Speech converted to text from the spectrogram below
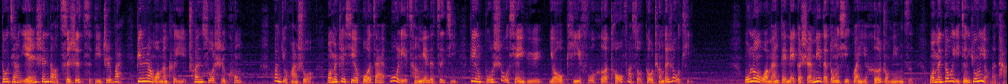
都将延伸到此时此地之外，并让我们可以穿梭时空。换句话说，我们这些活在物理层面的自己，并不受限于由皮肤和头发所构成的肉体。无论我们给那个神秘的东西冠以何种名字。我们都已经拥有了它，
